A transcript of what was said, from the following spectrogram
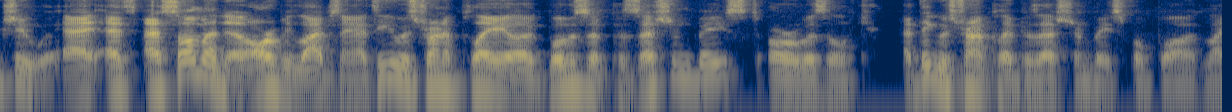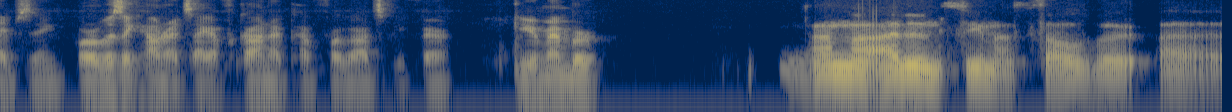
Actually, I, I saw him at RB Leipzig. I think he was trying to play like what was it, possession based, or was it? I think he was trying to play possession based football at Leipzig, or was it counter attack? I forgot. I forgot to be fair. Do you remember? I'm not. I didn't see myself at uh,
